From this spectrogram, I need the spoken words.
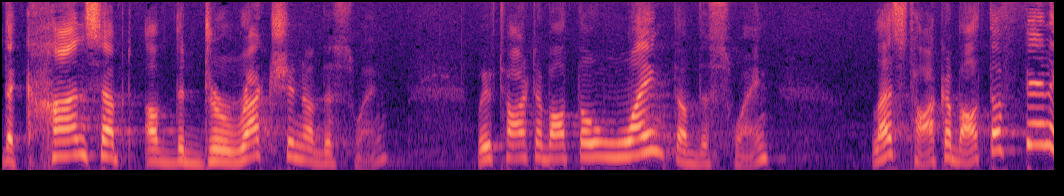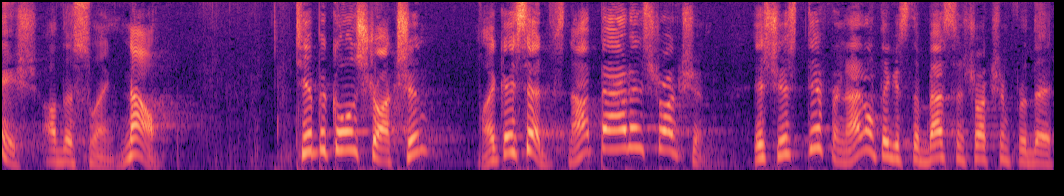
the concept of the direction of the swing. We've talked about the length of the swing. Let's talk about the finish of the swing. Now, typical instruction, like I said, it's not bad instruction. It's just different. I don't think it's the best instruction for the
